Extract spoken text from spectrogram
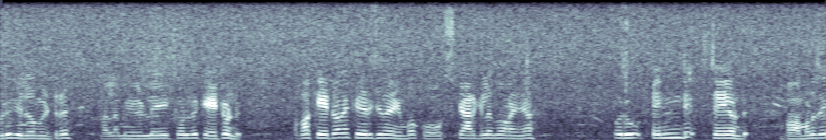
ഒരു കിലോമീറ്റർ നല്ല മുകളിലേക്കുള്ളൊരു കയറ്റമുണ്ട്. അപ്പോൾ ആ കയറ്റമൊക്കെ കയറി ചെന്ന് കഴിയുമ്പോൾ കോക്സ് കാർഗിൽ എന്ന് പറഞ്ഞാൽ ഒരു ടെന്റ് സ്റ്റേ ഉണ്ട്. അപ്പോൾ നമ്മളിത്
